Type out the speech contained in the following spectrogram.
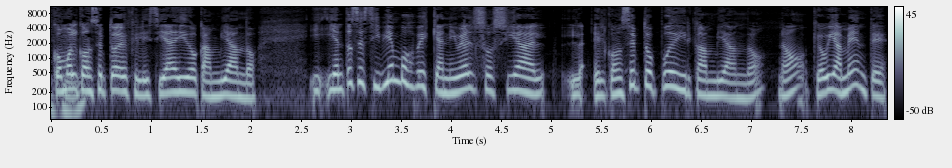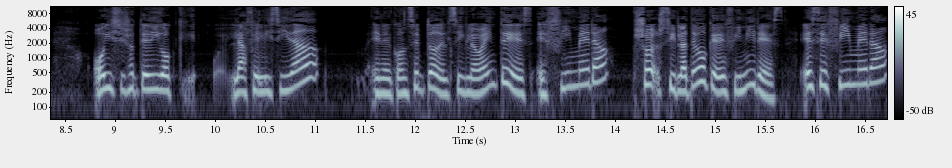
cómo el concepto de felicidad ha ido cambiando. Y, entonces, si bien vos ves que a nivel social el concepto puede ir cambiando, ¿no? Que obviamente, hoy si yo te digo que la felicidad en el concepto del siglo XX es efímera, yo si la tengo que definir es, es efímera,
